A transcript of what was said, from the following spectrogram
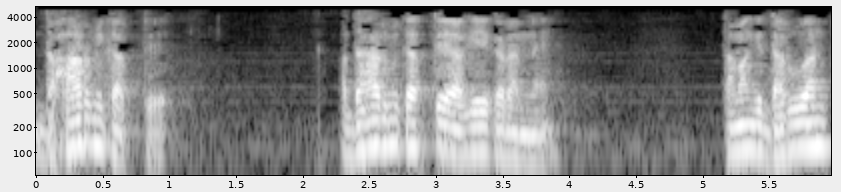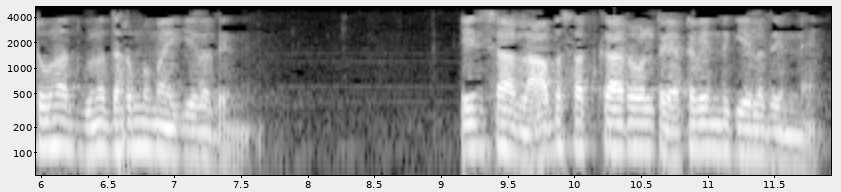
ධාර්මිකත්වය. අධාර්මිකත්වය අගය කරන්නේ නැහැ. තමන්ගේ දරුවන්ට උනත් ಗುಣධර්මමයි කියලා දෙන්නේ. ඒ නිසා ලාභ සත්කාර වලට යට වෙන්න කියලා දෙන්නේ නැහැ.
